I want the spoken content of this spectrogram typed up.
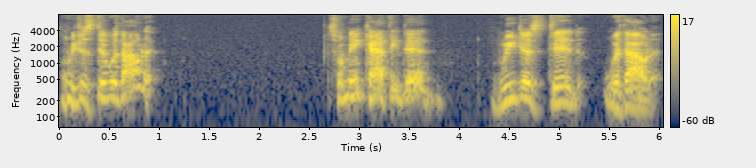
We just did without it. What me and Kathy did. We just did without it.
